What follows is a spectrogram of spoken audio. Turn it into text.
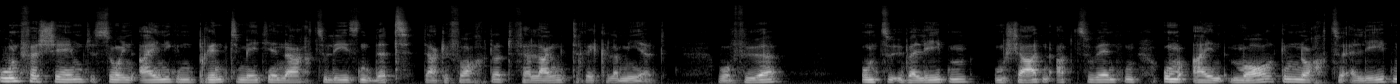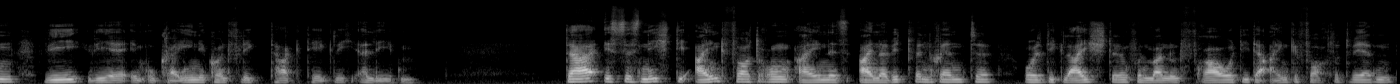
Unverschämt, so in einigen Printmedien nachzulesen, wird da gefordert, verlangt, reklamiert. Wofür? Um zu überleben, um Schaden abzuwenden, um ein Morgen noch zu erleben, wie wir im Ukraine-Konflikt tagtäglich erleben. Da ist es nicht die Einforderung eines, einer Witwenrente oder die Gleichstellung von Mann und Frau, die da eingefordert werden.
